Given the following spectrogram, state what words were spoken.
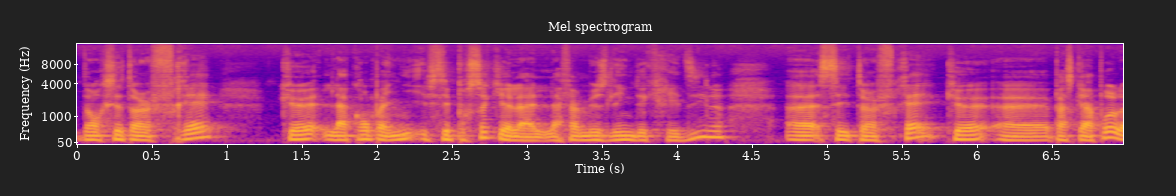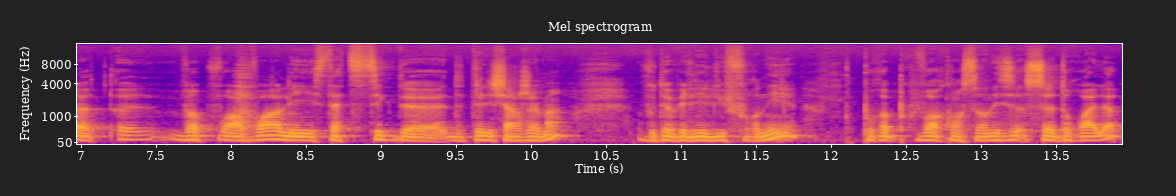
Donc c'est un frais que la compagnie, c'est pour ça qu'il a la, fameuse ligne de crédit, euh, c'est un frais que, euh, parce qu'Apple euh, va pouvoir voir les statistiques de, téléchargement, vous devez les lui fournir pour pouvoir concerner ce, droit-là.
